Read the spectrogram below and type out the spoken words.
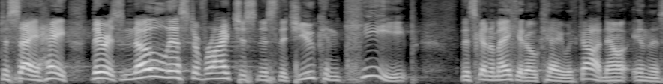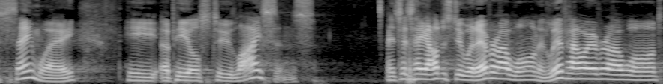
to say, Hey, there is no list of righteousness that you can keep that's going to make it okay with God. Now, in the same way, he appeals to license and says, Hey, I'll just do whatever I want and live however I want,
